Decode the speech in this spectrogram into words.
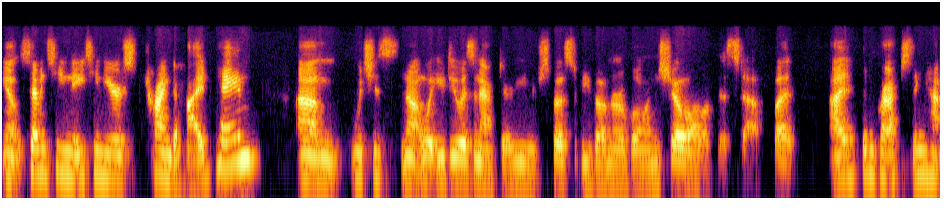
you know, 17, 18 years trying to hide pain, um, which is not what you do as an actor. You're supposed to be vulnerable and show all of this stuff, but I'd been practicing how,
